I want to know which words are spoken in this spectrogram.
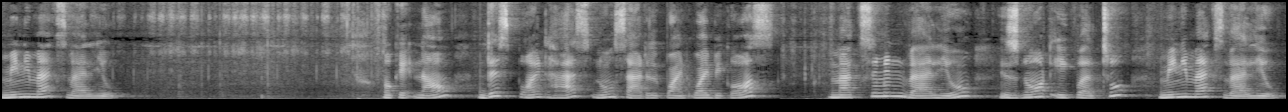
minimax value. Okay, now this point has no saddle point. Why? Because maximum value is not equal to minimax value.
